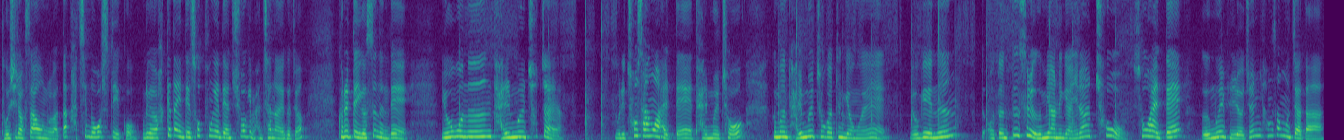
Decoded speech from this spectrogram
도시락 싸온 걸 갖다 같이 먹을 수도 있고 우리가 학교 다닐 때 소풍에 대한 추억이 많잖아요, 그죠? 그럴 때 이거 쓰는데 요거는 달물 초자예요. 우리 초상화 할 때 달물초. 그러면 달물초 같은 경우에 여기에는 어떤 뜻을 의미하는 게 아니라 초, 소할 때 음을 빌려준 형성문자다.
